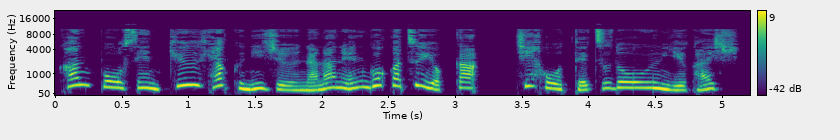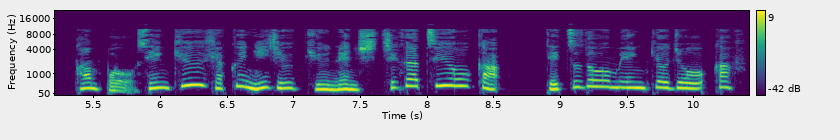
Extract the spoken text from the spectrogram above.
官報1927年5月4日、地方鉄道運輸開始、官報1929年7月8日、鉄道免許状下府、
